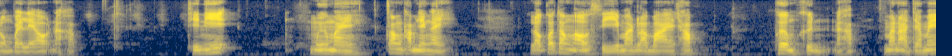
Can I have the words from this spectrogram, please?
ลงไปแล้วนะครับ ทีนี้มือใหม่ต้องทำยังไง เราก็ต้องเอาสีมาระบายทับเพิ่มขึ้นนะครับ มันอาจจะไม่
